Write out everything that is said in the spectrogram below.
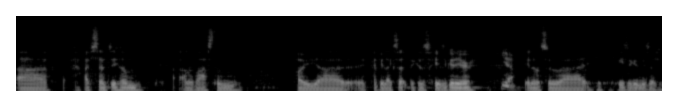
uh, I've sent to him, and I've asked him how uh, if he likes it because he has a good ear, Yeah. you know. So uh, he, he's a good musician.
